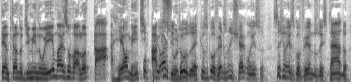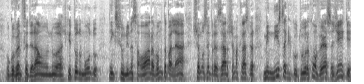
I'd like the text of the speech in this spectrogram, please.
tentando diminuir, mas o valor tá realmente O pior absurdo. de tudo é que os governos não enxergam isso. Sejam eles governos do Estado, o governo federal, no- acho que todo mundo tem que se unir nessa hora, vamos trabalhar, chama os empresários, chama a classe, ministra da Agricultura, conversa. Gente,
